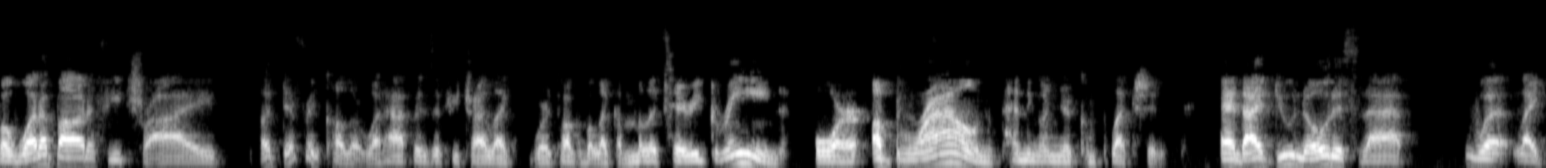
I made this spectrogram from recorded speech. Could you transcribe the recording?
But what about if you try a different color? What happens if you try like we're talking about like a military green or a brown, depending on your complexion? And I do notice that what like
